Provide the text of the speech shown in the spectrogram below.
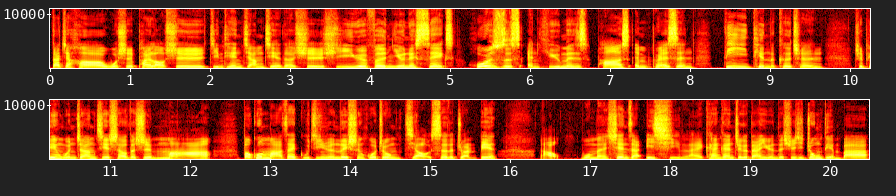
大家好，我是派老师。今天讲解的是十一月份 Unit Six Horses and Humans Past and Present 第一天的课程。 这篇文章介绍的是马，包括马在古今人类生活中角色的转变。好，我们现在一起来看看这个单元的学习重点吧。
